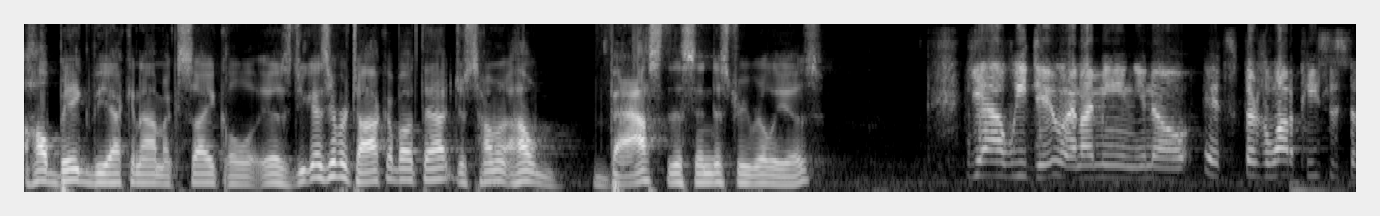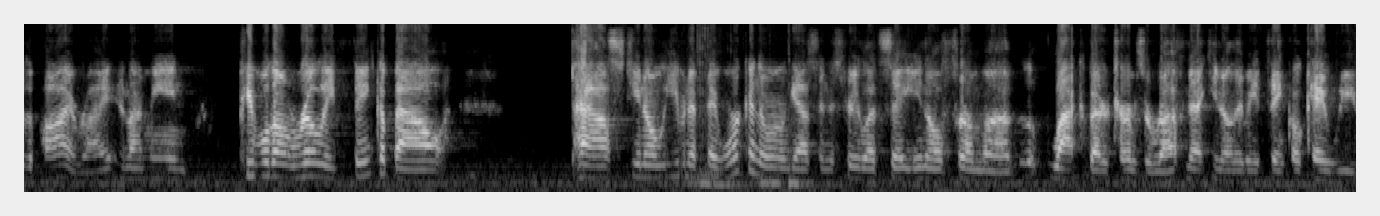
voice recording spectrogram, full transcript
how big the economic cycle is. Do you guys ever talk about that? Just how how vast this industry really is? Yeah, we do, and I mean, you know, it's there's a lot of pieces to the pie, right? And I mean, people don't really think about past, you know, even if they work in the oil and gas industry, let's say, you know, from uh, lack of better terms, a roughneck, you know, they may think, okay, we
